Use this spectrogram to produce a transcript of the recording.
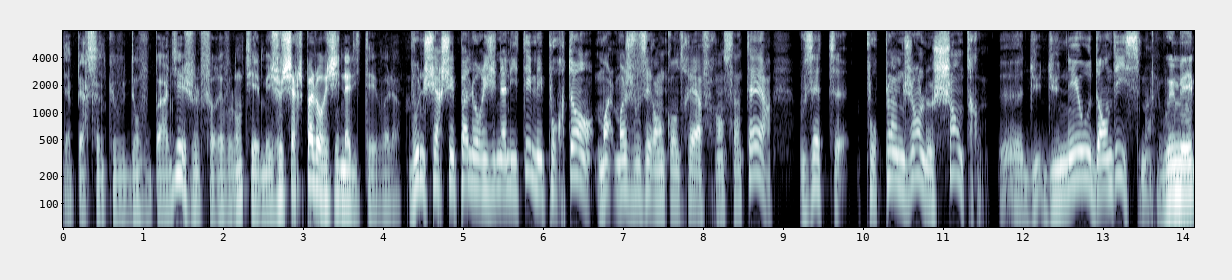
la personne que vous- dont vous parliez, je le ferais volontiers. Mais je cherche pas l'originalité, voilà. Vous ne cherchez pas l'originalité, mais pourtant, moi, moi, je vous ai rencontré à France Inter. Vous êtes, pour plein de gens, le chantre euh, du, du néo-dandisme. Oui, mais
